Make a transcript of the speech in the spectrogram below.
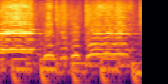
Bird, bird, bird, bird, bird.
